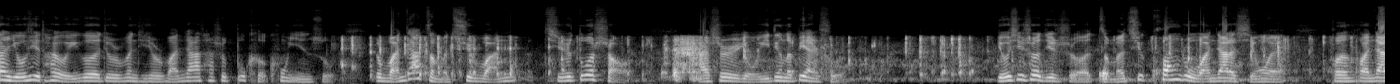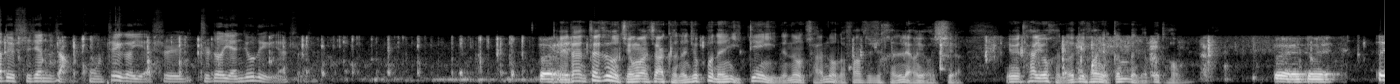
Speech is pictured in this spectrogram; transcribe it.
但是游戏它有一个就是问题，就是玩家他是不可控因素，就玩家怎么去玩，其实多少还是有一定的变数。游戏设计者怎么去框住玩家的行为？和玩家对时间的掌控，这个也是值得研究的一件事情。对，但在这种情况下，可能就不能以电影的那种传统的方式去衡量游戏了，因为它有很多地方有根本的不同。对对，这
